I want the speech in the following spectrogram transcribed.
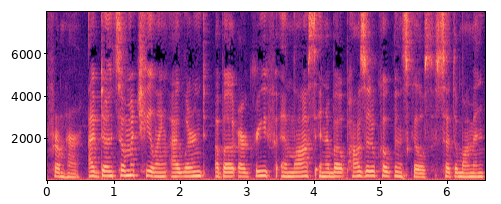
from her. I've done so much healing. I learned about our grief and loss and about positive coping skills, said the woman,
